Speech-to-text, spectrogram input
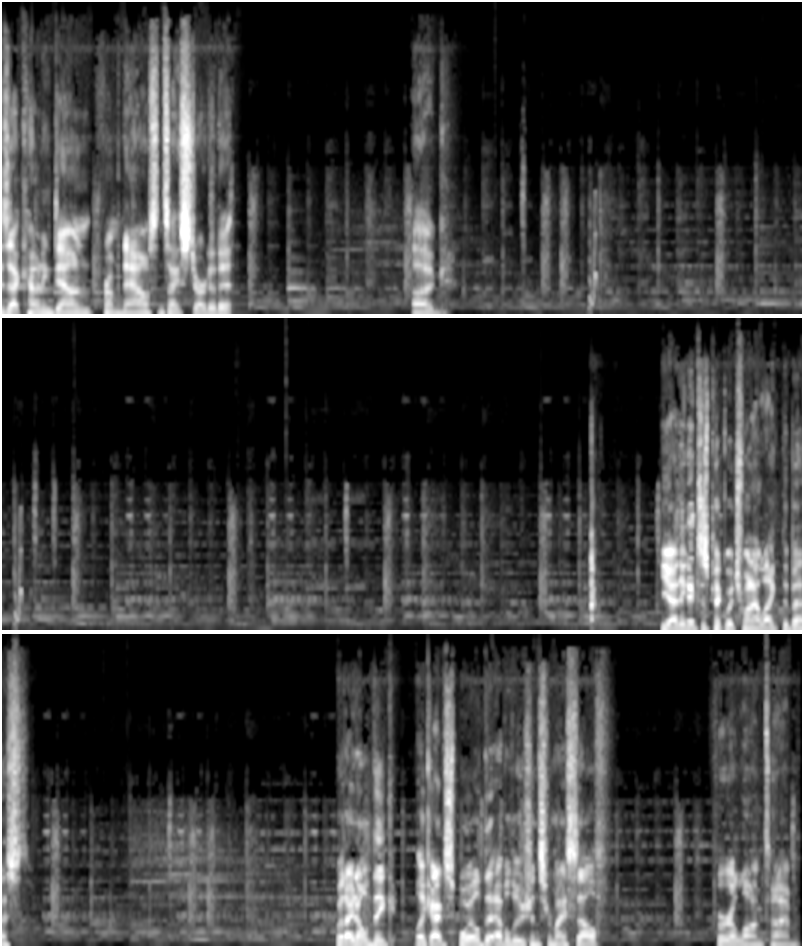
Is that counting down from now since I started it? Ugh. Yeah, I think I just pick which one I like the best. But I don't think like I've spoiled the evolutions for myself for a long time.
